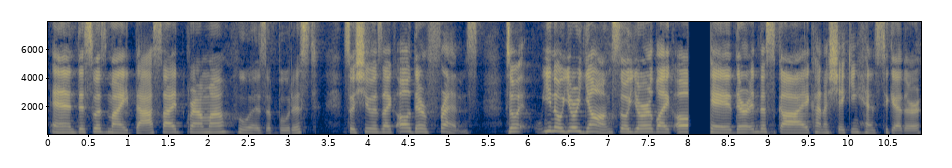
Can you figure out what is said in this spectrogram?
And this was my dad's side grandma who was a Buddhist. So she was like, oh, they're friends. So, you know, you're young, so you're like, oh, okay, they're in the sky, kind of shaking hands together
